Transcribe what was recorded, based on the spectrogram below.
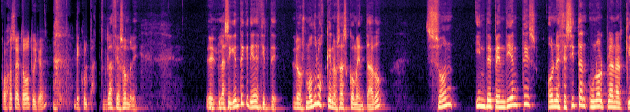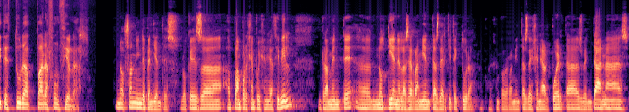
Pues José, todo tuyo, ¿eh? Disculpa. Gracias, hombre. Eh, la siguiente quería decirte, los módulos que nos has comentado son independientes o necesitan un all plan arquitectura para funcionar? No, son independientes. Lo que es uh, al plan, por ejemplo, ingeniería civil, realmente eh, no tiene las herramientas de arquitectura, por ejemplo, herramientas de generar puertas, ventanas,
